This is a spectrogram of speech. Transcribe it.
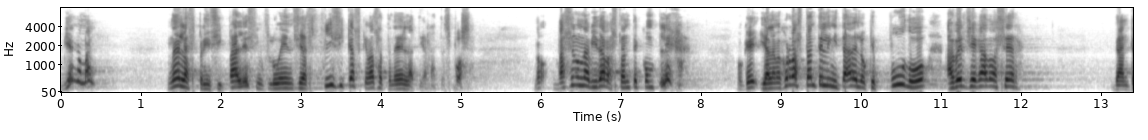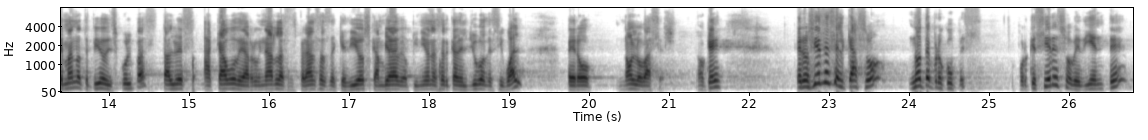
¿Bien o mal? Una de las principales influencias físicas que vas a tener en la tierra, tu esposa. ¿no? Va a ser una vida bastante compleja. Y a lo mejor bastante limitada de lo que pudo haber llegado a ser. De antemano te pido disculpas, tal vez acabo de arruinar las esperanzas de que Dios cambiara de opinión acerca del yugo desigual, pero no lo va a hacer, ¿ok? Pero si ese es el caso, no te preocupes, Porque si eres obediente,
